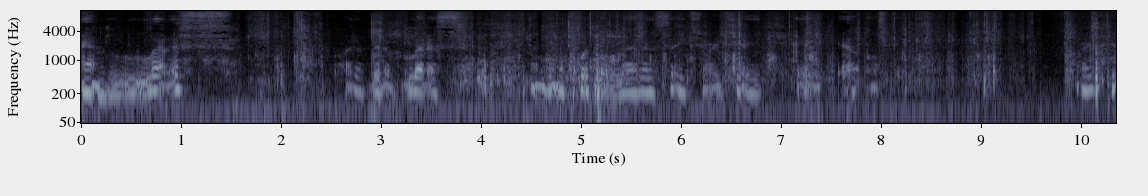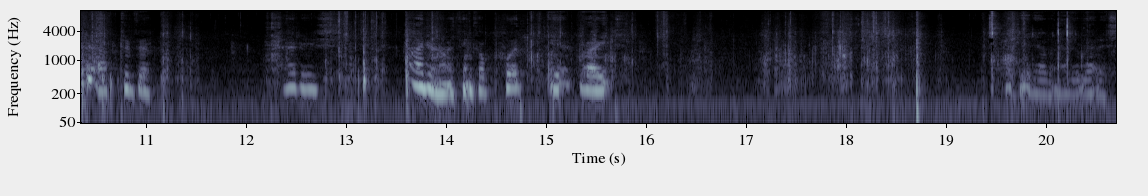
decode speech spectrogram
And lettuce. Quite a bit of lettuce. I'm going to put the lettuce, H-R-J-K-L, right here after the radish. I don't know, I think I'll put it right. I did have another radish.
